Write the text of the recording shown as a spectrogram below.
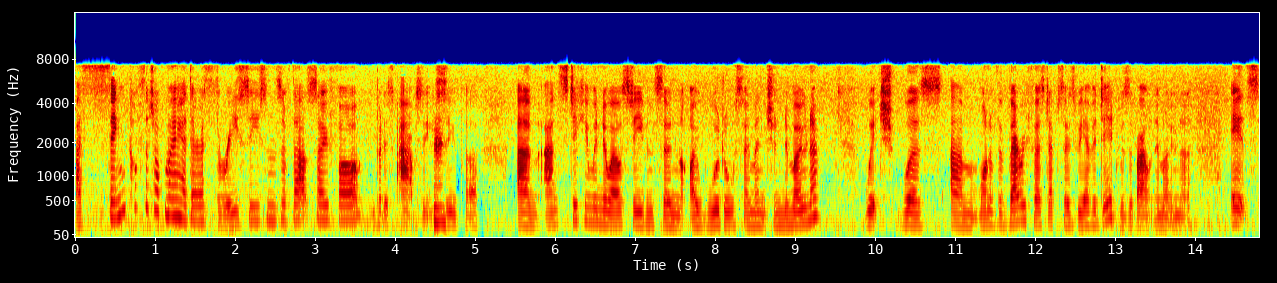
I think off the top of my head there are three seasons of that so far, but it's absolutely super. Um, and sticking with Noelle Stevenson, I would also mention Nimona, which was um, one of the very first episodes we ever did was about Nimona. It's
